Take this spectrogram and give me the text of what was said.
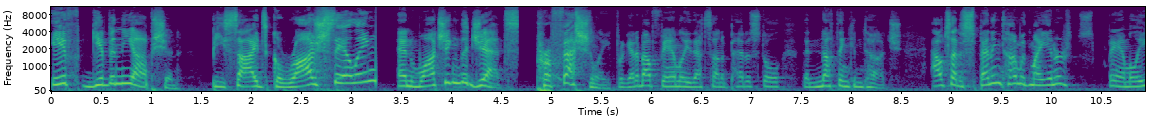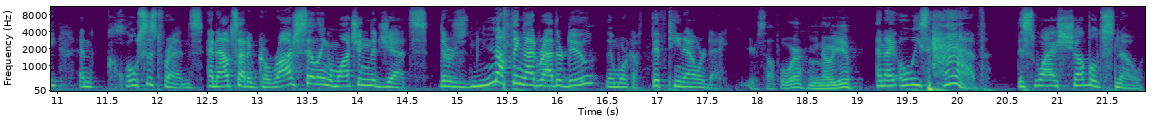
If given the option, besides garage sailing and watching the Jets professionally, forget about family, that's on a pedestal that nothing can touch. Outside of spending time with my inner family and closest friends, and outside of garage selling and watching the Jets, there's nothing I'd rather do than work a 15 hour day. you're self-aware. You know you. And I always have. This is why I shoveled snow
